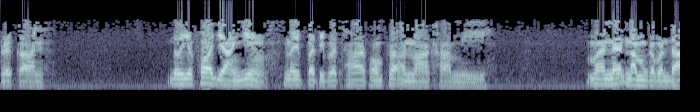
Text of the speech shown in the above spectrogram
ประการ โดยเฉพาะอย่างยิ่งในปฏิปทาของพระอนาคามี มาแนะนำกับบรรดา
